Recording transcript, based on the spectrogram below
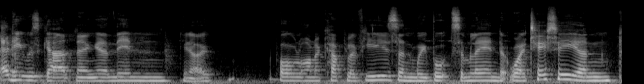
and he was gardening, and then, you know, roll on a couple of years, and we bought some land at Waitati and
